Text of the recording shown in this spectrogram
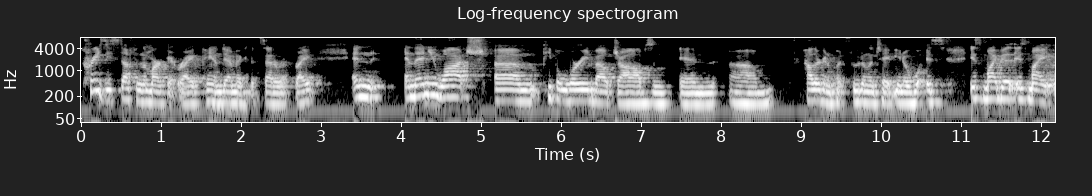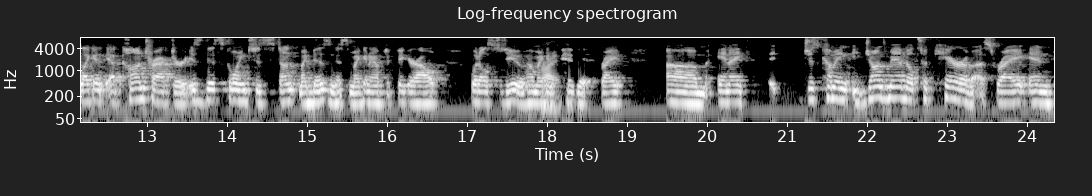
crazy stuff in the market, right? Pandemic, et cetera, right? And and then you watch um, people worried about jobs and and um, how they're going to put food on the table. You know, is is my is my like a, a contractor? Is this going to stunt my business? Am I going to have to figure out what else to do? How am I right. going to pivot? Right. Um, and I just coming, Johns Manville took care of us, right? And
